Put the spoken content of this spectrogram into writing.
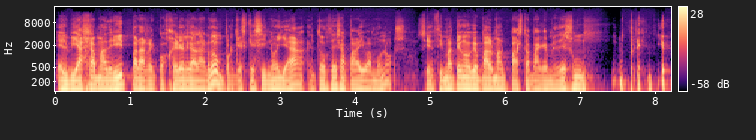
el viaje a Madrid para recoger el galardón, porque es que si no ya, entonces apaga y vámonos. Si encima tengo que palmar pasta para que me des un premio.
